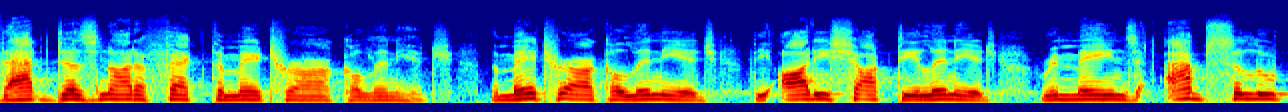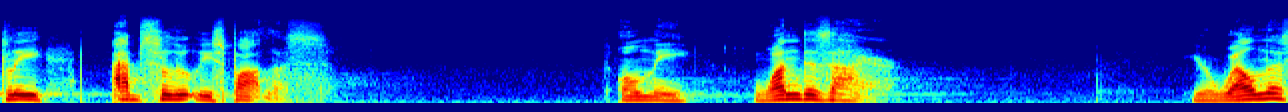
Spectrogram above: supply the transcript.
that does not affect the matriarchal lineage. The matriarchal lineage, the Adi Shakti lineage, remains absolutely, absolutely spotless. Only one desire your wellness,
